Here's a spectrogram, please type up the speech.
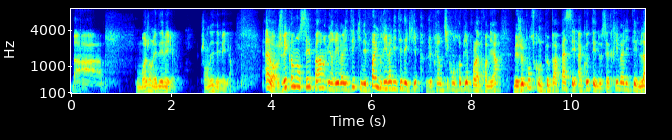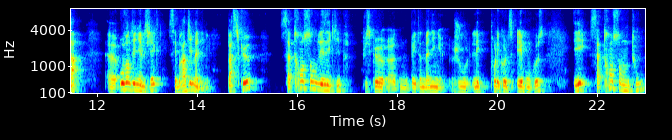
Bah, moi j'en ai des meilleurs. J'en ai des meilleurs. Alors, je vais commencer par une rivalité qui n'est pas une rivalité d'équipe. J'ai pris un petit contre-pied pour la première, mais je pense qu'on ne peut pas passer à côté de cette rivalité-là euh, au XXIe siècle. C'est Brady Manning. Parce que ça transcende les équipes, puisque euh, Peyton Manning joue pour les Colts et les Broncos, et ça transcende tout.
